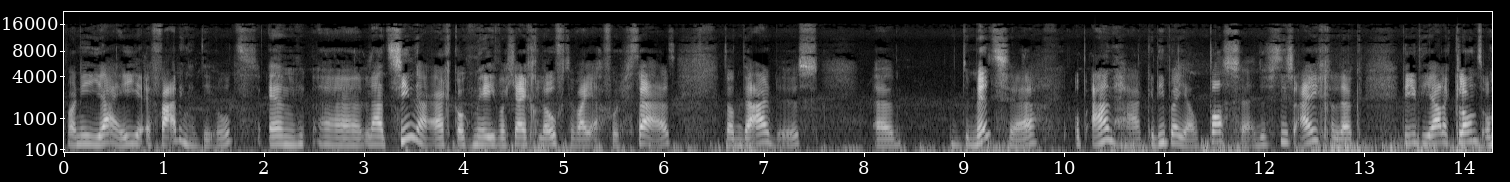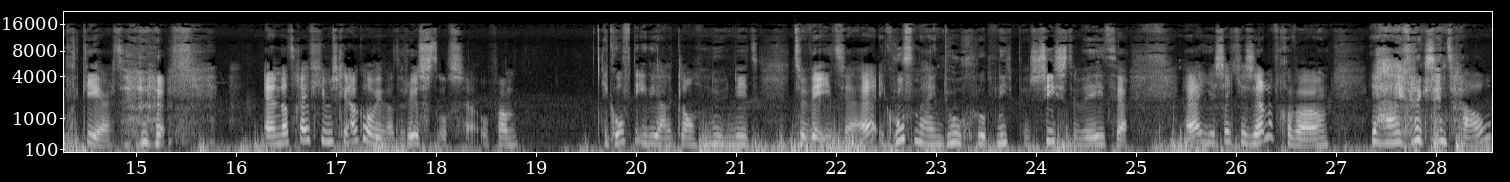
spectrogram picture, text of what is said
wanneer jij je ervaringen deelt en uh, laat zien daar eigenlijk ook mee wat jij gelooft en waar jij voor staat, dat daar dus de mensen op aanhaken die bij jou passen. Dus het is eigenlijk de ideale klant omgekeerd. en dat geeft je misschien ook wel weer wat rust of zo. Van, ik hoef de ideale klant nu niet te weten. Hè? Ik hoef mijn doelgroep niet precies te weten. Hè? Je zet jezelf gewoon ja, eigenlijk centraal.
